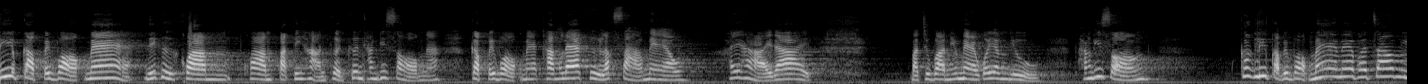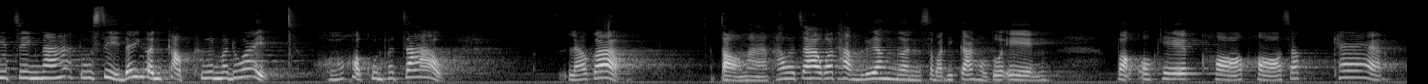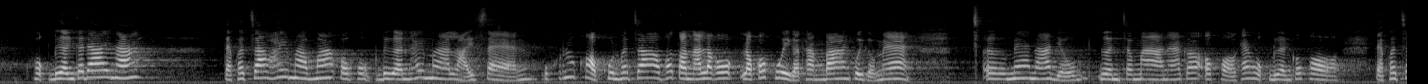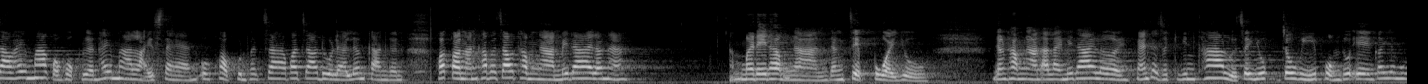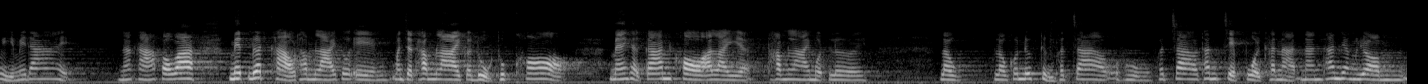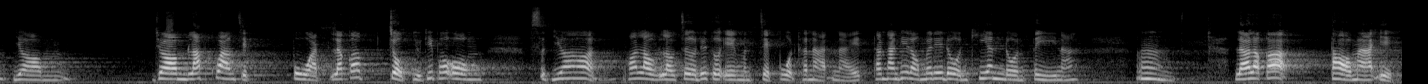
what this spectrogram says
รีบกลับไปบอกแม่ นี่คือความความปฏิหารเกิดขึ้นครั้งที่สองนะ กลับไปบอกแม่ครั้งแรกคือรักษาแมวให้หายได้ ปัจจุบันนี้แมวก็ยังอยู่ ครั้งที่สองก็รีบกลับไปบอกแม่แม่พระเจ้ามีจริงนะ ดูสิได้เงินกลับคืนมาด้วยโหขอบคุณพระเจ้า แล้วก็ต่อมาข้าพเจ้าก็ทำเรื่องเงินสวัสดิการของตัวเอง บอกโอเค ขอขอสักแค่หกเดือนก็ได้นะ แต่พระเจ้าให้มามากกว่าหกเดือนให้มาหลายแสนโอ้ต้องขอบคุณพระเจ้า เพราะตอนนั้นเราก็เราก็คุยกับทางบ้านคุยกับแม่เออแม่นะ เดี๋ยวเงินจะมานะ ก็เอาขอแค่หกเดือนก็พอ แต่พระเจ้าให้มากกว่าหกเดือนให้มาหลายแสนโอ้ขอบคุณพระเจ้าพระเจ้าดูแลเรื่องการเงิน เพราะตอนนั้นข้าพเจ้าทำงานไม่ได้แล้วนะไม่ได้ทำงานยังเจ็บป่วยอยู่ ยังทำงานอะไรไม่ได้เลยแม้แต่จะกินข้าวหรือจะยุกจะหวีผมตัวเองก็ยังหวีไม่ได้ นะคะ เพราะว่าเม็ดเลือดขาวทำลายตัวเอง มันจะทำลายกระดูกทุกข้อ แม้แต่ก้านคออะไรอะทำลายหมดเลย เราเราก็นึกถึงพระเจ้าโอ้โหพระเจ้าท่านเจ็บปวดขนาดนั้น ท่านยังยอมยอมยอมรับความเจ็บปวด แล้วก็จบอยู่ที่พระองค์สุดยอด เพราะเราเราเจอด้วยตัวเองมันเจ็บปวดขนาดไหน ทั้งทั้งที่เราไม่ได้โดนเคี่ยนโดนตีนะ อืมแล้วเราก็ต่อมาอีก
